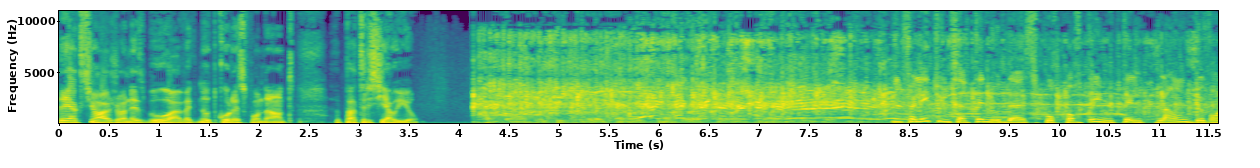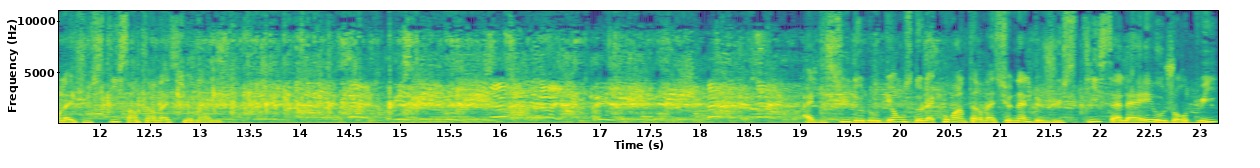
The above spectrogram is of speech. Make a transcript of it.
Réaction à Johannesburg avec notre correspondante Patricia Huyon. Il fallait une certaine audace pour porter une telle plainte devant la justice internationale. À l'issue de l'audience de la Cour internationale de justice à La Haye aujourd'hui,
